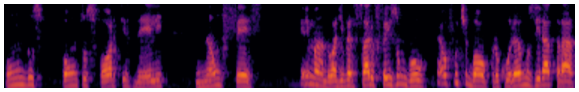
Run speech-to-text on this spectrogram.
um dos pontos fortes dele não fez. Ele manda: o adversário fez um gol. É o futebol. Procuramos ir atrás.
